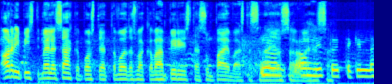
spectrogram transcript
Ari pisti meille sähköpostia, että voitaisiin vaikka vähän piristää sun päiväistä tässä näin jossain vaiheessa. onnistuitte kyllä.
